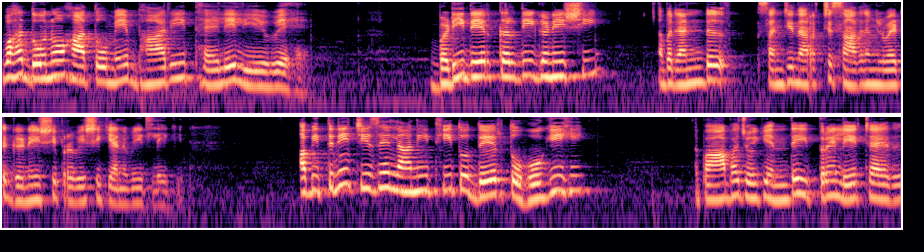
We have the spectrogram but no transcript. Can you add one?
വഹ ദോനോ ഹാത്തോ മേ ഭാരി ഥൈലെ ലിയേ ഹുവേ ഹെ ബഡി ദേർ കർതി ഗണേഷി അപ്പം രണ്ട് സഞ്ചി നിറച്ച് സാധനങ്ങളുമായിട്ട് ഗണേഷി പ്രവേശിക്കുകയാണ് വീട്ടിലേക്ക് അപ്പം ഇത്തനീ ചീസേ ലാനി തീ തോ ദേർ തോ ഹോഗി ഹി അപ്പോൾ ആഭ ചോദിക്കും എന്തേ ഇത്രയും ലേറ്റ് ആയത്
